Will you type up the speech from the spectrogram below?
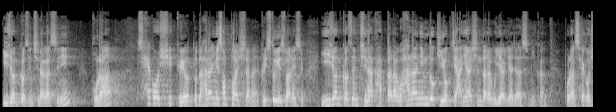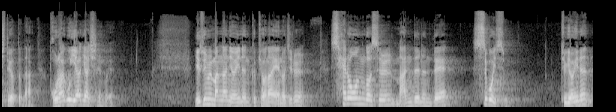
이전 것은 지나갔으니 보라 새 것이 되었도다. 하나님이 선포하시잖아요. 그리스도 예수 안에 있으면 이전 것은 지나갔다라고 하나님도 기억지 아니하신다라고 이야기하지 않습니까? 보라 새 것이 되었도다. 보라고 이야기하시는 거예요. 예수님을 만난 여인은 그 변화의 에너지를 새로운 것을 만드는데 쓰고 있습니다. 즉, 여인은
